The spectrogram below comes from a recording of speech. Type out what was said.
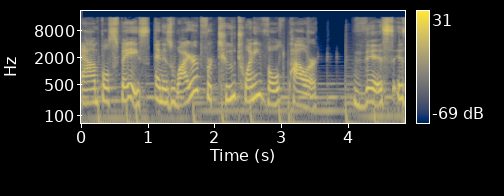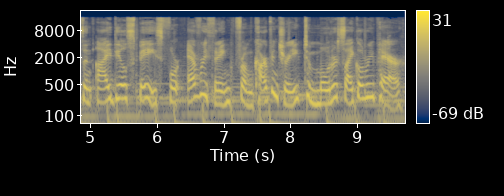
ample space and is wired for 220 volt power. This is an ideal space for everything from carpentry to motorcycle repair.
